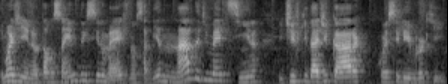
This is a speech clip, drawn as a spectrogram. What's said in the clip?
Imagina, eu estava saindo do ensino médio, não sabia nada de medicina e tive que dar de cara com esse livro aqui.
